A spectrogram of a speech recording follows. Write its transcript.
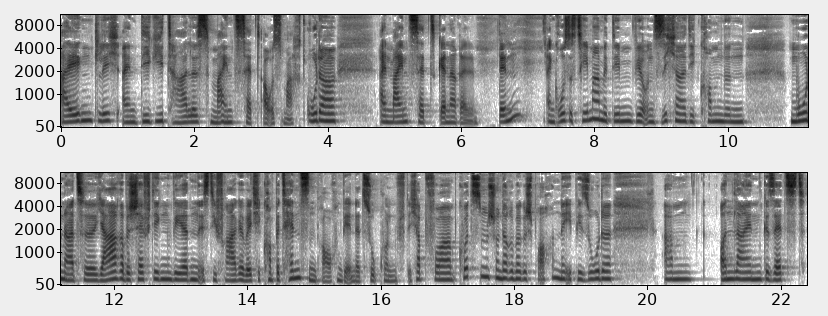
eigentlich ein digitales Mindset ausmacht oder ein Mindset generell. Denn ein großes Thema, mit dem wir uns sicher die kommenden Monate, Jahre beschäftigen werden, ist die Frage, welche Kompetenzen brauchen wir in der Zukunft. Ich habe vor kurzem schon darüber gesprochen, eine Episode ähm, online gesetzt,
